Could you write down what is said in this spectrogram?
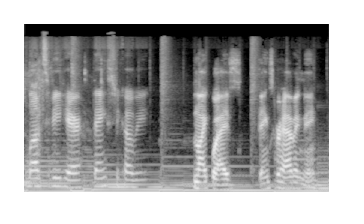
Love to be here. Thanks, Jacoby. Likewise. Thanks for having me.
